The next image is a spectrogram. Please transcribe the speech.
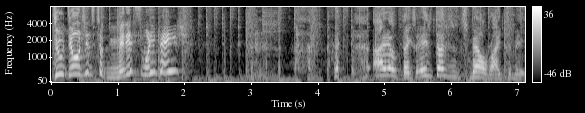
Due diligence took minutes, Woody Paige? I don't think so. It doesn't smell right to me.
